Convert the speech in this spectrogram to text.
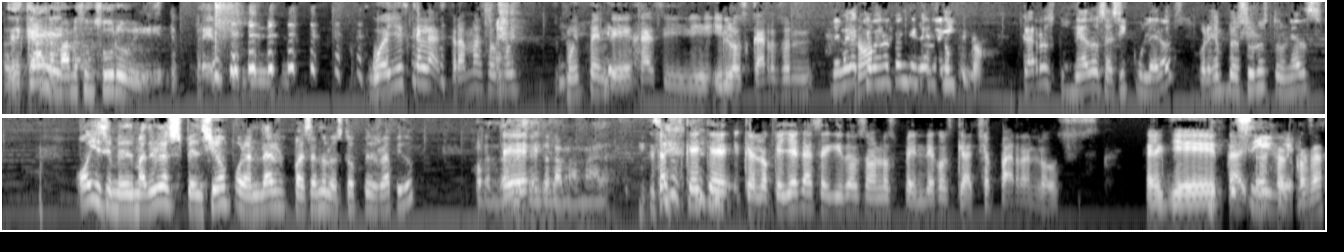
O que, ah, no mames, un suru y te prendes, güey. güey, es que las tramas son muy, muy pendejas y, y los carros son De verdad No, que bueno, te han llegado ahí carros tuneados así culeros. Por ejemplo, surus tuneados. Oye, se me desmadrió la suspensión por andar pasando los topes rápido. Por andar Eh, haciendo la mamada. ¿Sabes qué? Que, que lo que llega seguido son los pendejos que achaparran los el Jetta y Sí, todas esas güey. cosas.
